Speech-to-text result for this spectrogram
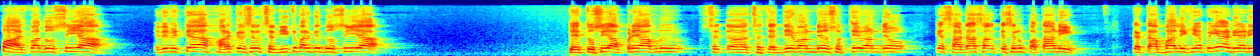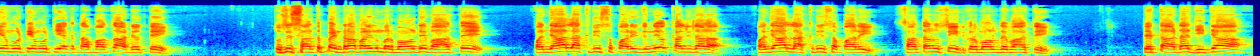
ਭਾਜਪਾ ਦੋਸ਼ੀ ਆ। ਇਹਦੇ ਵਿੱਚ ਹਰਕ੍ਰਿਸ਼ਨ ਸਰਜੀਤ ਵਰਗੇ ਦੋਸ਼ੀ ਆ। ਤੇ ਤੁਸੀਂ ਆਪਣੇ ਆਪ ਨੂੰ ਸ- ਸੱਚੇ ਬਣਦੇ ਹੋ, ਸੁੱਚੇ ਬਣਦੇ ਹੋ ਕਿ ਸਾਡਾ ਸ- ਕਿਸੇ ਨੂੰ ਪਤਾ ਨਹੀਂ। ਕਿਤਾਬਾਂ ਲਿਖੀਆਂ ਪਈਆਂ ਅੱਡੀਆਂ ਮੋਟੀਆਂ ਮੋਟੀਆਂ ਕਿਤਾਬਾਂ ਤੁਹਾਡੇ ਉੱਤੇ। ਤੁਸੀਂ ਸੰਤ ਭਿੰਡਰਾਂ ਵਾਲੇ ਨੂੰ ਮਰਵਾਉਣ ਦੇ ਵਾਸਤੇ 50 ਲੱਖ ਦੀ ਸਪਾਰੀ ਦਿੰਦੇ ਹੋ ਅਕਾਲੀ ਦਲ। 50 ਲੱਖ ਦੀ ਸਪਾਰੀ ਸੰਤਾਂ ਨੂੰ ਸ਼ਹੀਦ ਕਰਵਾਉਣ ਦੇ ਵਾਸਤੇ। ਤੇ ਤੁਹਾਡਾ ਜੀਜਾ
